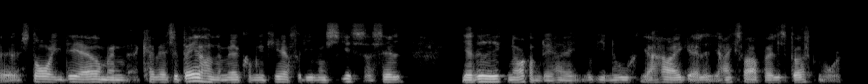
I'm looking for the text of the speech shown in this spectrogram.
øh, står i, det er jo, at man kan være tilbageholdende med at kommunikere, fordi man siger til sig selv, jeg ved ikke nok om det her endnu, jeg har ikke, alle, jeg har ikke svar på alle spørgsmål.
